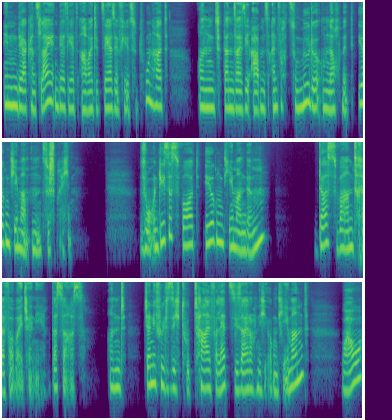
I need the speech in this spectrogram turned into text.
in der Kanzlei, in der sie jetzt arbeitet, sehr, sehr viel zu tun hat. Und dann sei sie abends einfach zu müde, um noch mit irgendjemandem zu sprechen. So, und dieses Wort irgendjemandem, das war ein Treffer bei Jenny. Das saß. Und Jenny fühlte sich total verletzt. Sie sei doch nicht irgendjemand. Wow.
